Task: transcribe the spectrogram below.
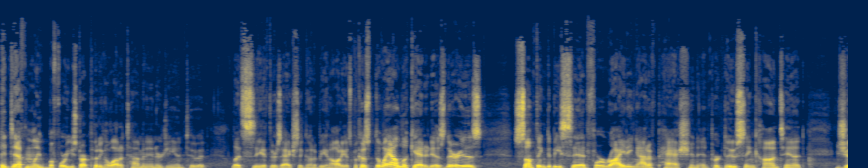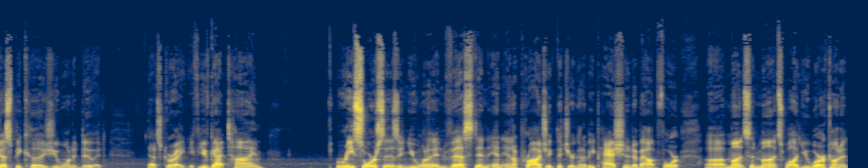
it definitely before you start putting a lot of time and energy into it, let's see if there's actually going to be an audience. Because the way I look at it is there is something to be said for writing out of passion and producing content just because you want to do it. That's great. If you've got time, resources, and you want to invest in, in, in a project that you're going to be passionate about for uh, months and months while you work on it,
